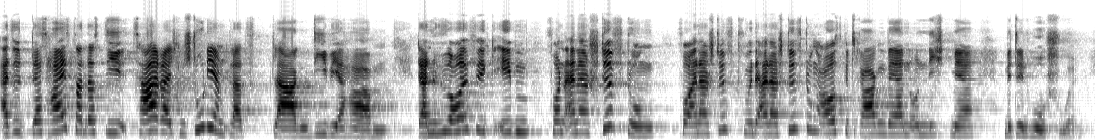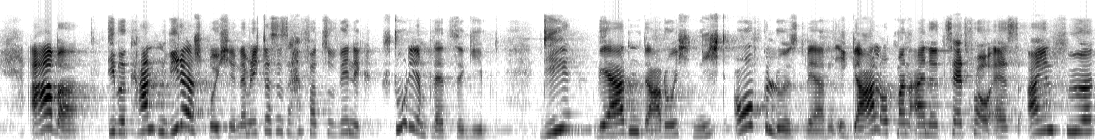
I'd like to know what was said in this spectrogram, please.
also, das heißt dann, dass die zahlreichen Studienplatzklagen, die wir haben, dann häufig eben von einer Stiftung vor einer Stiftung, mit einer Stiftung ausgetragen werden und nicht mehr mit den Hochschulen. Aber die bekannten Widersprüche, nämlich dass es einfach zu wenig Studienplätze gibt, die werden dadurch nicht aufgelöst werden, egal ob man eine ZVS einführt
